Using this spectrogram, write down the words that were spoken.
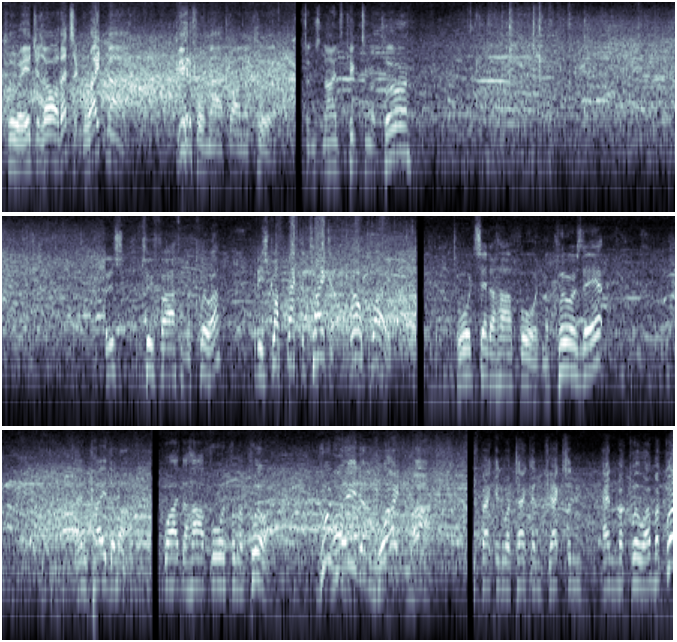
Maclure edges. Oh, that's a great mark. Beautiful mark by Maclure. Ninth kick to Maclure. Too far for Maclure, but he's got back to take it. Well played. Towards centre half forward. Maclure's there. And paid them up. Wide to half forward for Maclure. Good Oh, lead and great what mark. Back into attack and Jackson and Maclure. Maclure!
